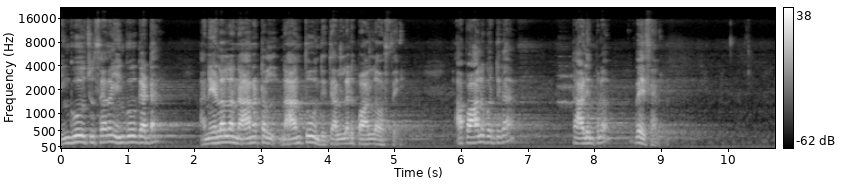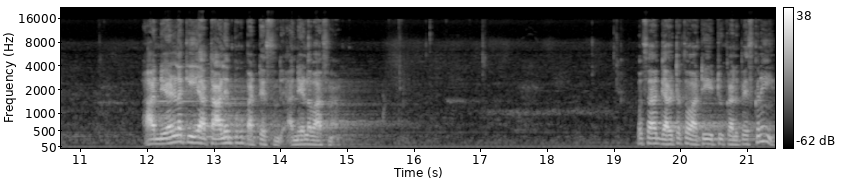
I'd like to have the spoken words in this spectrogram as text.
ఇంగు చూసారా? ఇంగు గడ్డ? ఆ నీళ్ళల్లో నానట నానుతూ ఉంది. తెల్లటి పాల్లో వస్తాయి. ఆ పాలు కొద్దిగా తాళింపులో వేశాను. ఆ నీళ్ళకి ఆ తాళింపుకు పట్టేస్తుంది ఆ నీళ్ళ వాసన. ఒకసారి గరిటతో అటు ఇటు కలిపేసుకొని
